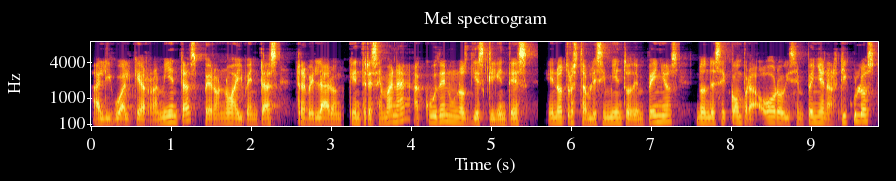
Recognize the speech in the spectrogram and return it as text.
al igual que herramientas, pero no hay ventas. Revelaron que entre semana acuden unos 10 clientes. En otro establecimiento de empeños, donde se compra oro y se empeñan artículos,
